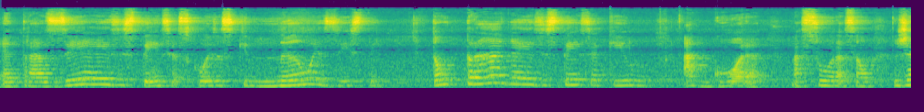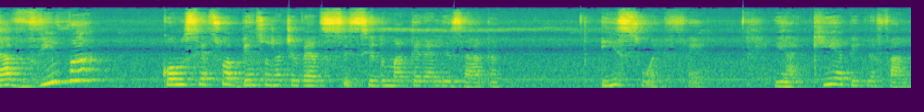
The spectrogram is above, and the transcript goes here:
é trazer à existência as coisas que não existem. Então traga à existência aquilo agora na sua oração. Já viva como se a sua bênção já tivesse sido materializada. Isso é fé. E aqui a Bíblia fala:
